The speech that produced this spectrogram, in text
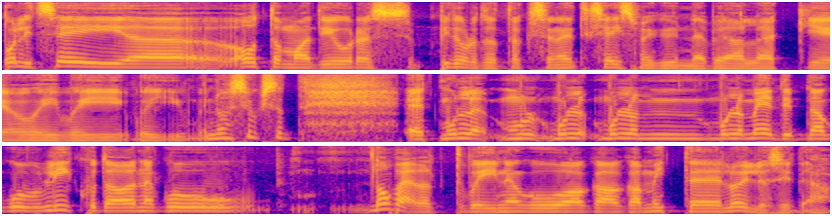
politsei äh, automaadi juures pidurdatakse näiteks seitsmekümne peale äkki või, või, või, või noh, niisugused, et mulle, mul, mul, mulle, mulle meeldib nagu liikuda nagu nobedalt või nagu, aga, aga mitte lollusi teha.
